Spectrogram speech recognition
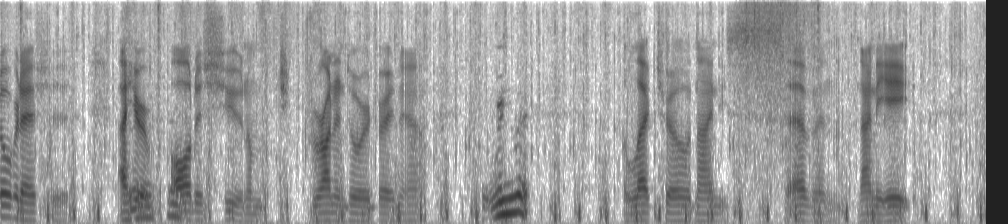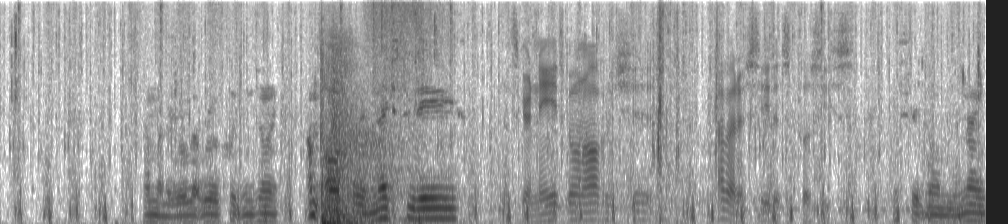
over that shit. I hear all this shooting. I'm running towards right now. Where you at? Electro 97, 98. I'm gonna roll up real quick and join. I'm off for the next two days. There's grenades going off and shit. I better see this pussies. This shit gonna be nice.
